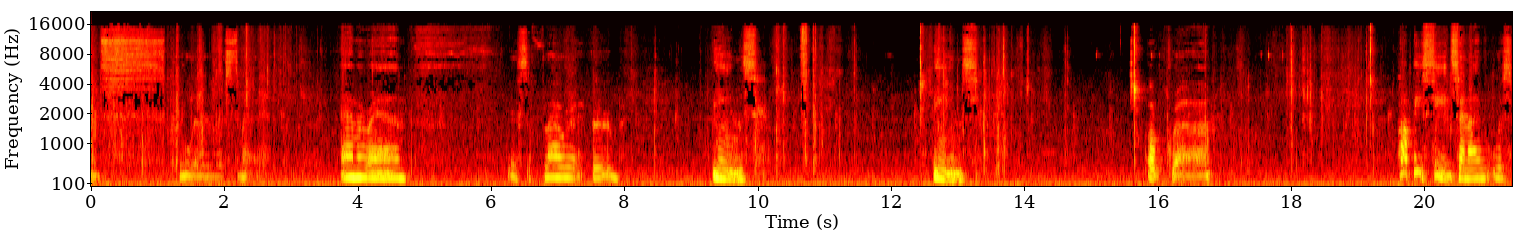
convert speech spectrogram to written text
Let's it. Amaranth. There's a flower herb. Beans. Beans. Okra. Poppy seeds, and I was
